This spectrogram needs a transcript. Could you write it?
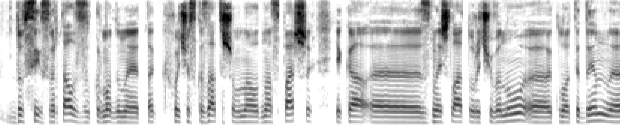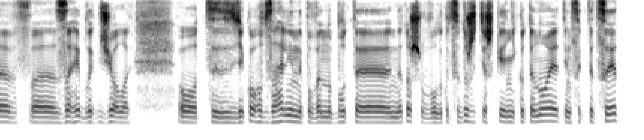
до всіх зверталися, зокрема до неї. Так хочу сказати, що вона одна з перших, яка е, знайшла ту речовину е, клоатидин е, в е, загиблих бджолах, от якого взагалі не повинно бути не то, що в вулику. Це дуже тяжкий нікотиноїд, інсектицид,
